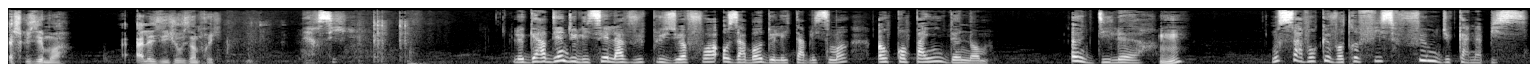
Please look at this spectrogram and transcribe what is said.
Excusez-moi. Allez-y, je vous en prie. Merci. Le gardien du lycée l'a vu plusieurs fois aux abords de l'établissement en compagnie d'un homme. Un dealer. Hum? Nous savons que votre fils fume du cannabis.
